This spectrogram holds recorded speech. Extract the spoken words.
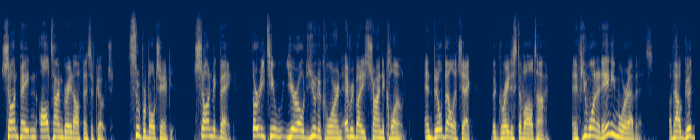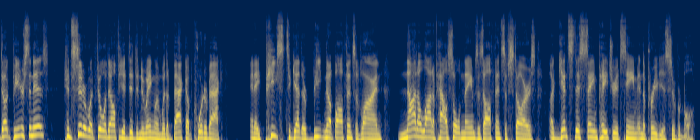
Sean Payton, all time great offensive coach, Super Bowl champion. Sean McVay, 32 year old unicorn everybody's trying to clone. And Bill Belichick, the greatest of all time. And if you wanted any more evidence of how good Doug Pederson is, consider what Philadelphia did to New England with a backup quarterback and a pieced together, beaten up offensive line. Not a lot of household names as offensive stars against this same Patriots team in the previous Super Bowl.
